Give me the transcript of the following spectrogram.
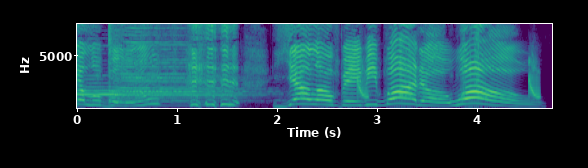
yellow balloon. yellow baby bottle. Whoa.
